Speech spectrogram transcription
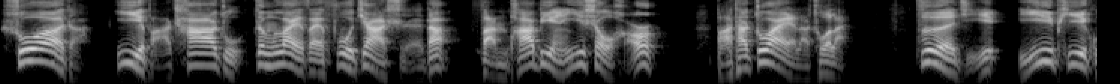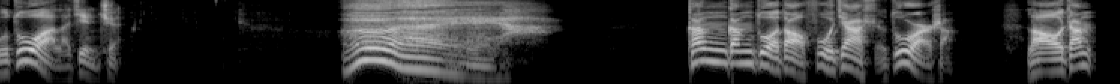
说着，一把插住正赖在副驾驶的反扒便衣瘦猴，把他拽了出来，自己一屁股坐了进去。哎呀，刚刚坐到副驾驶座上。老张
